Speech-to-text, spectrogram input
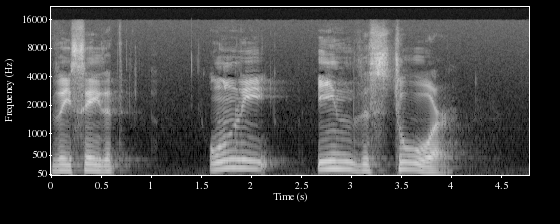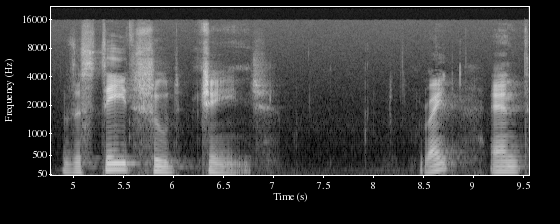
They say that only in the store the state should change, right? And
